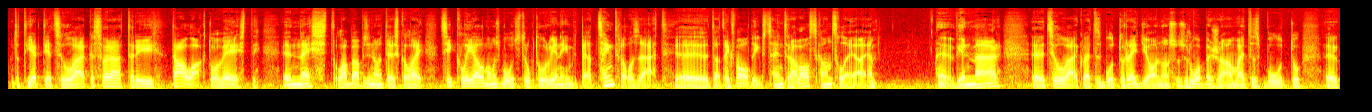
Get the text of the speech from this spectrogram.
Un tad ir tie cilvēki, kas varētu arī tālāk to vēsti nest, labi apzinoties, ka lai cik liela mums būtu struktūra vienība, tā centralizēta, tā teikt, valdības centrā, valsts kancelējā. Ja? Eh, vienmēr eh, cilvēki, vai tas būtu reģionos, uz robežām, vai tas būtu eh,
